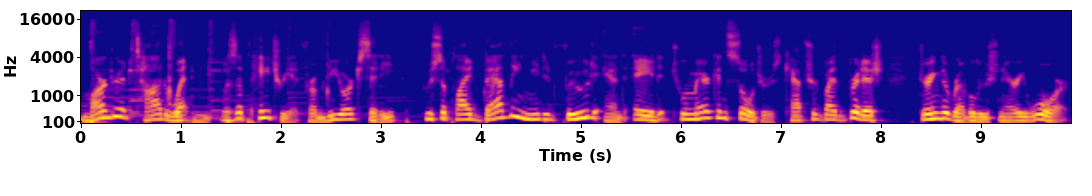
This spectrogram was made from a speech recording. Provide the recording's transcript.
Margaret Todd Whetten was a patriot from New York City who supplied badly needed food and aid to American soldiers captured by the British during the Revolutionary War.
